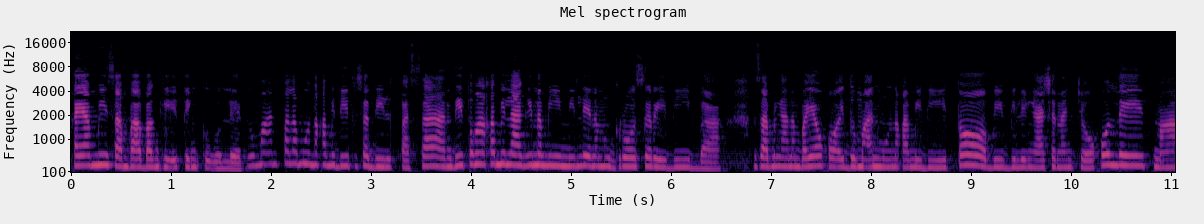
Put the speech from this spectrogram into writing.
Kaya minsan babanggiitin ko ulit. Dumaan pala muna kami dito sa Dilpasan. Dito nga kami lagi namimili ng grocery, di ba? Ang sabi nga ng bayaw ko ay dumaan muna kami dito. Bibili nga siya ng chocolate, mga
